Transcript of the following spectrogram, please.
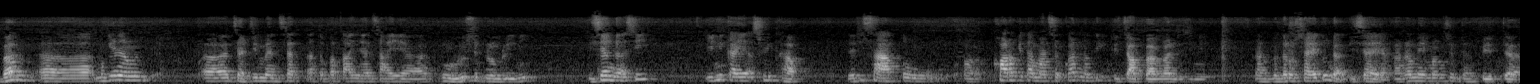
Bang, uh, mungkin yang uh, jadi mindset atau pertanyaan saya dulu sebelum beli ini, bisa nggak sih ini kayak sweet hub? Jadi satu uh, core kita masukkan nanti dicabangkan di sini. Nah, menurut saya itu nggak bisa ya, karena memang sudah beda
